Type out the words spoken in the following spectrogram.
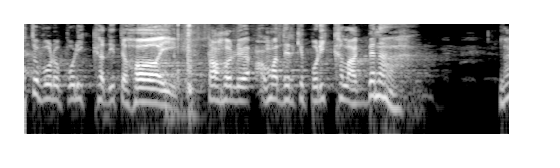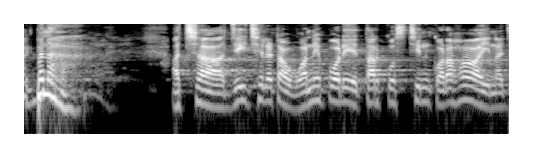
এত বড় পরীক্ষা দিতে হয়, তাহলে আমাদেরকে পরীক্ষা লাগবে না? লাগবে না? আচ্ছা যেই ছেলেটা ওয়ানে পড়ে তার কোশ্চিন করা হয় না যে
